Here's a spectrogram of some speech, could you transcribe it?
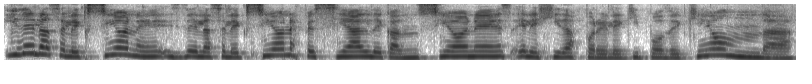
y de la selección, de la selección especial de canciones elegidas por el equipo de ¿Qué onda?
